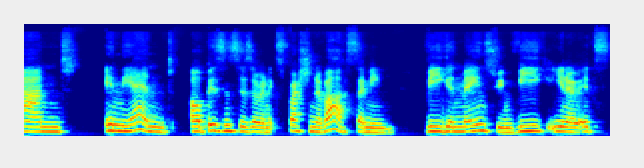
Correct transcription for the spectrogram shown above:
And in the end, our businesses are an expression of us. I mean, vegan mainstream, vegan, you know, it's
